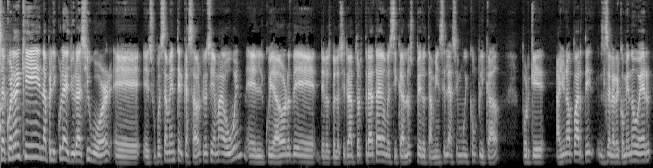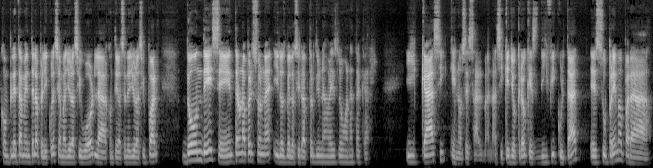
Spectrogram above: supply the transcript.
¿Se acuerdan que en la película de Jurassic World, eh, eh, supuestamente el cazador, creo que se llama Owen, el cuidador de, de los Velociraptor, trata de domesticarlos, pero también se le hace muy complicado porque hay una parte, se le recomiendo ver completamente la película, se llama Jurassic World, la continuación de Jurassic Park, donde se entra una persona y los Velociraptor de una vez lo van a atacar. Y casi que no se salvan. Así que yo creo que es dificultad, es suprema para,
